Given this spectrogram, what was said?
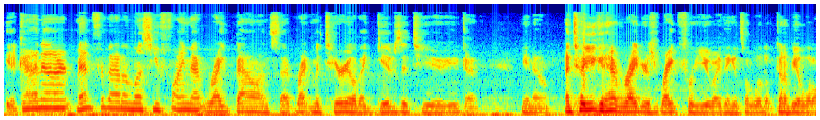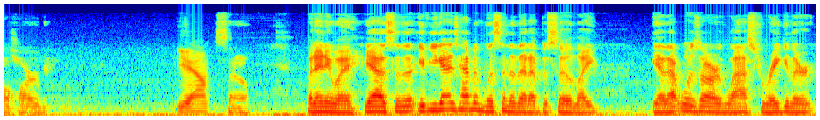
you kind of aren't meant for that unless you find that right balance, that right material that gives it to you. You got you know until you can have writers write for you. I think it's a little going to be a little hard. Yeah. So, but anyway, yeah. So the, if you guys haven't listened to that episode, like, yeah, that was our last regular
